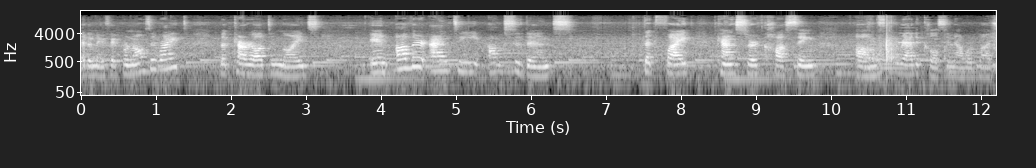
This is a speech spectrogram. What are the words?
I don't know if I pronounce it right but carotenoids and other antioxidants that fight cancer causing um, radicals in our body.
